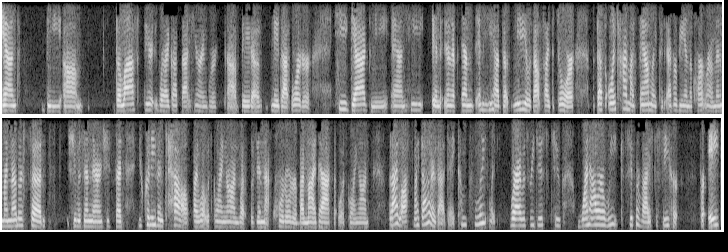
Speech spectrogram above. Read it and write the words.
And the um, the last where I got that hearing where uh, Beta made that order, he gagged me and he and and and, and he had the media was outside the door. But that's the only time my family could ever be in the courtroom. And my mother said she was in there and she said you couldn't even tell by what was going on what was in that court order by my back that was going on. But i lost my daughter that day completely where i was reduced to one hour a week supervised to see her for eight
